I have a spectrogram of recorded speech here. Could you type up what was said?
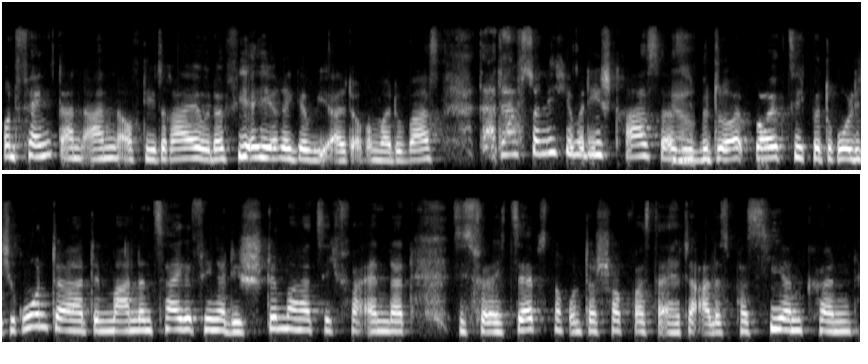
und fängt dann an, auf die drei- oder vierjährige, wie alt auch immer du warst, da darfst du nicht über die Straße. Also ja. sie beugt sich bedrohlich runter, hat den mahnenden Zeigefinger, die Stimme hat sich verändert, sie ist vielleicht selbst noch unter Schock, was da hätte alles passieren können.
